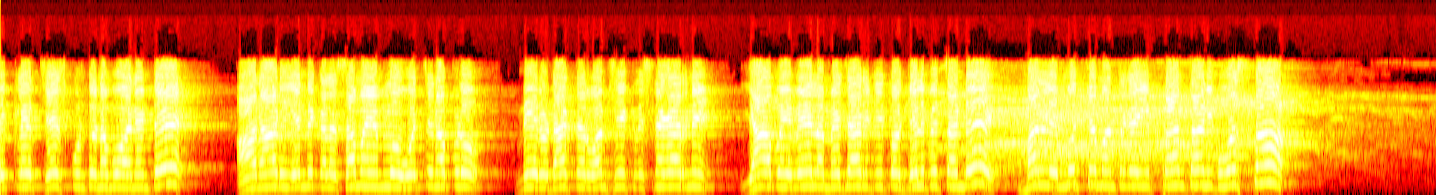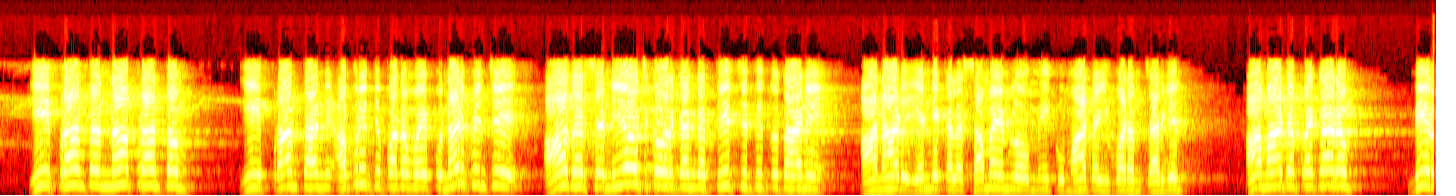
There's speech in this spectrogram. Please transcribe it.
డిక్లేర్ చేసుకుంటున్నాము అని అంటే ఆనాడు ఎన్నికల సమయంలో వచ్చినప్పుడు మీరు డాక్టర్ వంశీ కృష్ణ గారిని యాభై వేల మెజారిటీతో గెలిపించండి. మళ్ళీ ముఖ్యమంత్రిగా ఈ ప్రాంతానికి వస్తా. ఈ ప్రాంతం నా ప్రాంతం. ఈ ప్రాంతాన్ని అభివృద్ధి పదం వైపు నడిపించి ఆదర్శ నియోజకవర్గంగా తీర్చిదిద్దుతా అని ఆనాడు ఎన్నికల సమయంలో మీకు మాట ఇవ్వడం జరిగింది. ఆ మాట ప్రకారం మీరు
